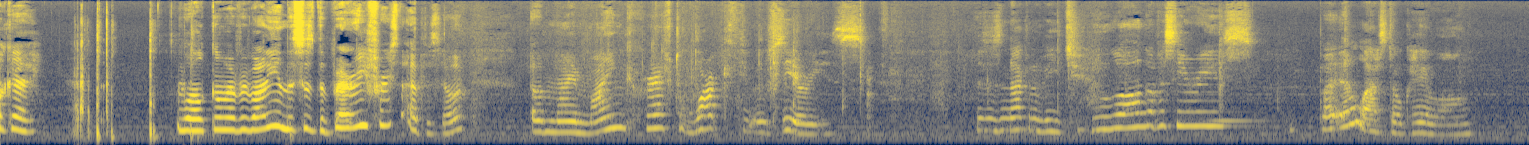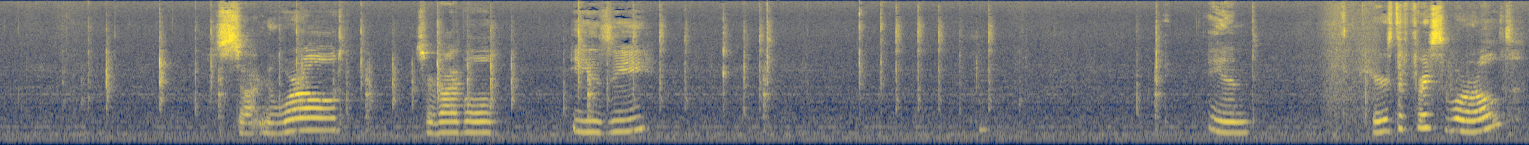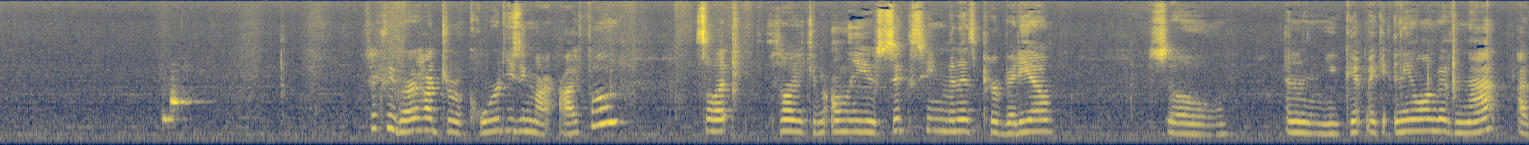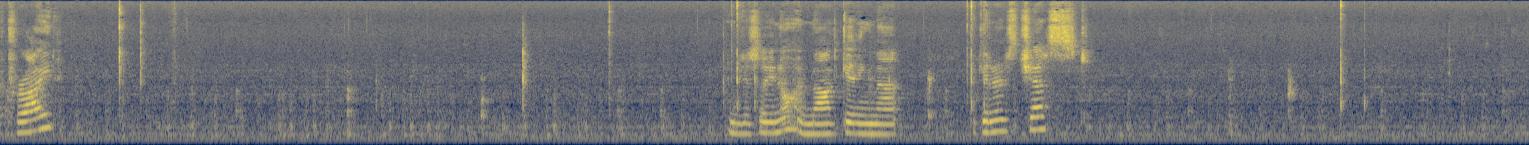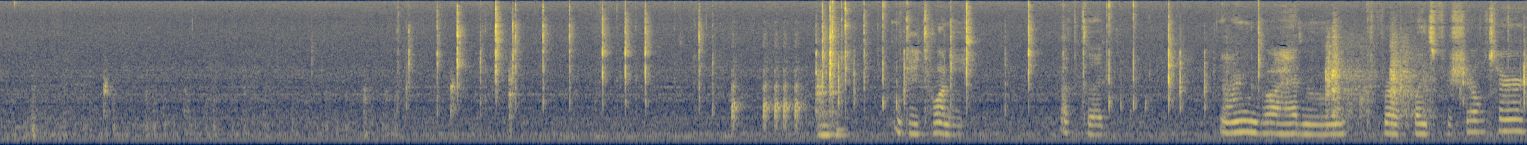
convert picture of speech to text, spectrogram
Okay. Welcome, everybody, and this is the very first episode of my Minecraft walkthrough series. This is not going to be too long of a series, but it'll last okay long. Start new world, survival, easy. And here's the first world. It's actually very hard to record using my iPhone, so I, so I can only use 16 minutes per video. So, and you can't make it any longer than that. I've tried. And just so you know, I'm not getting that beginner's chest. Okay, 20. That's good. Now I'm going to go ahead and look for a place for shelter.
